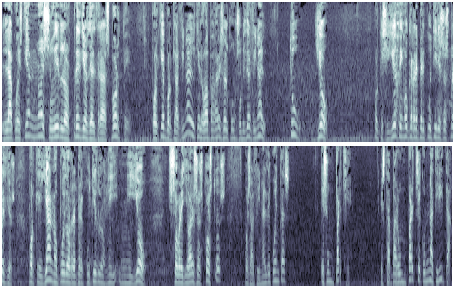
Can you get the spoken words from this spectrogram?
La cuestión no es subir los precios del transporte. ¿Por qué? Porque al final el que lo va a pagar es el consumidor final. Tú, yo. Porque si yo tengo que repercutir esos precios, porque ya no puedo repercutirlos ni, ni yo sobrellevar esos costos, pues al final de cuentas es un parche. Está para un parche con una tirita.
